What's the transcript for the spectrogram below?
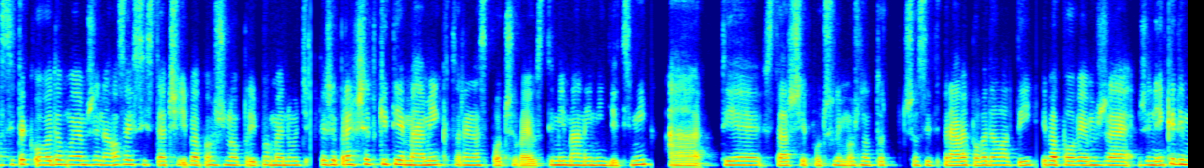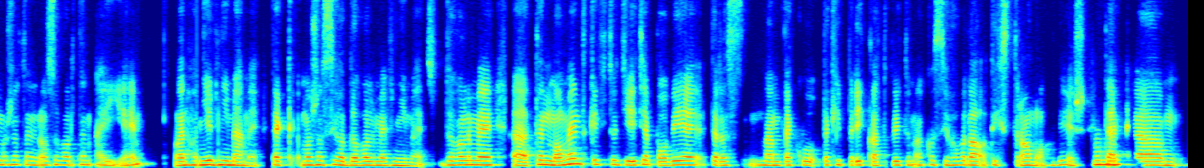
si tak uvedomujem, že naozaj si stačí iba možno pripomenúť, že pre všetky tie mamy, ktoré nás počúvajú s tými malými deťmi a tie staršie počuli možno to, čo si práve povedala ty, iba poviem, že, že niekedy možno ten rozhovor tam aj je, len ho nevnímame. Tak možno si ho dovolíme vnímať. Dovolíme uh, ten moment, keď to dieťa povie, teraz mám takú, taký príklad pri tom, ako si hovorila o tých stromoch, vieš, mm-hmm. tak um,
